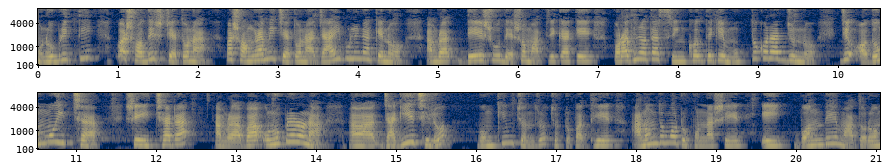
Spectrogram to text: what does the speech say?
মনোবৃত্তি বা স্বদেশ চেতনা বা সংগ্রামী চেতনা যাই বলি না কেন, আমরা দেশ ও দেশ মাতৃকাকে পরাধীনতার শৃঙ্খল থেকে মুক্ত করার জন্য যে অদম্য ইচ্ছা, সেই ইচ্ছাটা আমরা বা অনুপ্রেরণা জাগিয়েছিল বঙ্কিমচন্দ্র চট্টোপাধ্যায়ের আনন্দমঠ উপন্যাসের এই বন্দে মাতরম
